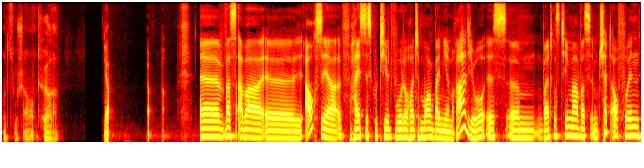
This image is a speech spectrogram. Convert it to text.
und Zuschauer und Hörer. Äh, was aber äh, auch sehr heiß diskutiert wurde heute Morgen bei mir im Radio, ist ähm, ein weiteres Thema, was im Chat auch vorhin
